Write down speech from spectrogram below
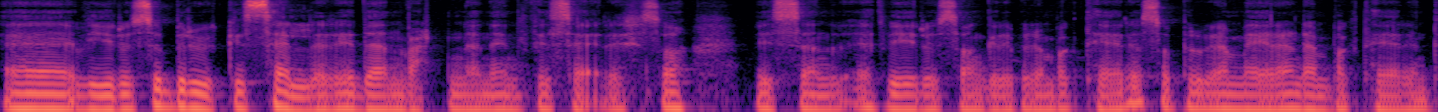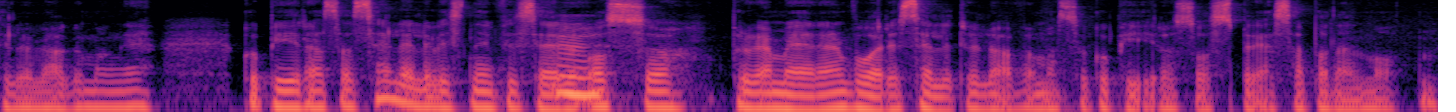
eh, viruset bruke celler i den verten den infiserer. Så hvis en, et virus angriper en bakterie, så programmerer den bakterien til å lage mange kopier av seg selv. Eller hvis den infiserer Mm. oss, så programmerer den våre celler til å lage masse kopier, og så spre seg på den måten.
